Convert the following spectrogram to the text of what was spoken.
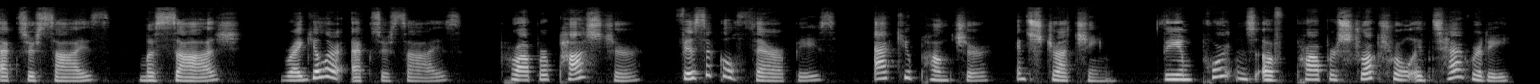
exercise, massage, regular exercise, proper posture, physical therapies, acupuncture, and stretching. The importance of proper structural integrity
